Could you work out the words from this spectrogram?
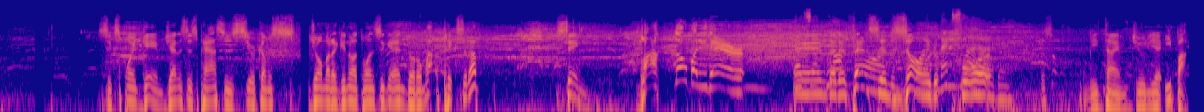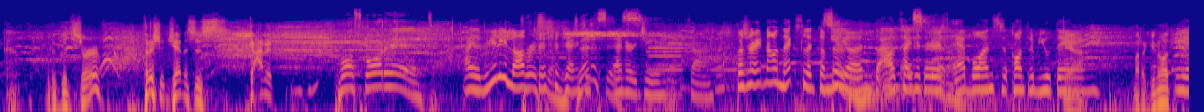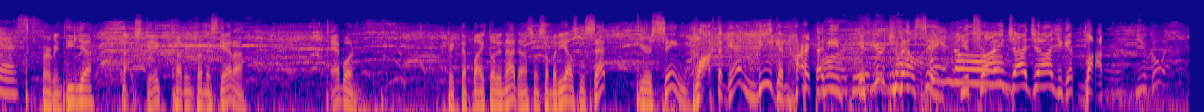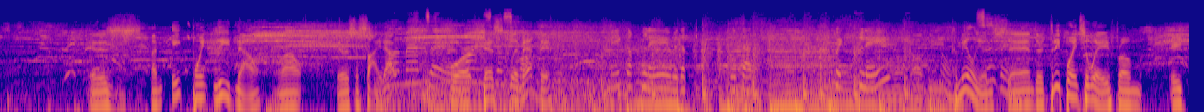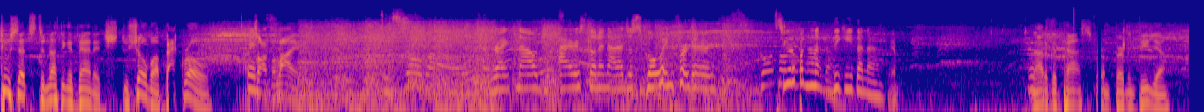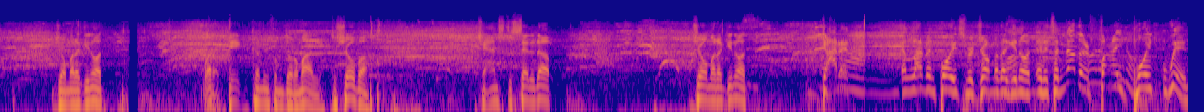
Six point game. Genesis passes. Here comes Joe Maraguinot once again. Doromal picks it up. Singh. Block. Nobody there. That's a in the defensive zone for next Meantime, Julia Ipak with a good serve. Trisha Genesis got it. Mm-hmm. Cross-court hit. I really love Trisha Trisha Genesis' Genesis. energy. Because right now, Nxled Chameleon, the outside hitters, Esquera. Ebon's contributing. Yeah. Maraguinot. Yes. Permentilla. Nice dig coming from Esquera. Ebon. Picked up by Tolenada, so somebody else will set. Here's Singh. Blocked again. Megan Hart. I mean, Hart if you're the Jarrell. Singh, you know. try Jaja, you get blocked. You go. It is an eight-point lead now. Well, there's a side out Clemente for Des. Clemente. Make a play with, a, with that quick play. of the oh, Chameleons, Serving. and they're three points away from a two sets to nothing advantage. Tushova, back row. That's on the line. Tushova. Right now, Iris Tolenada just going for their... Siguro pag nagdikita na. Not a good pass from Permentilla. Joe Maraguinot. What a dig coming from Doromal. Tushova. Chance to set it up. Joe Maraguinot. Got it. 11 points for Joe Maraguinot. And it's another five-point win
